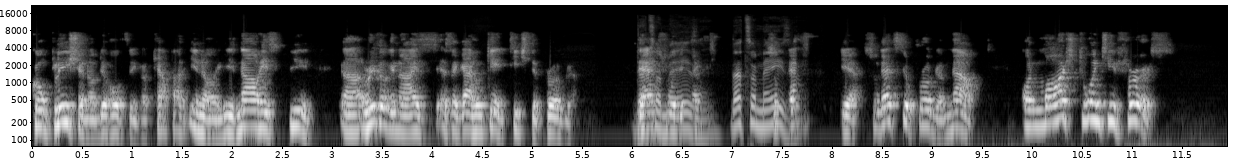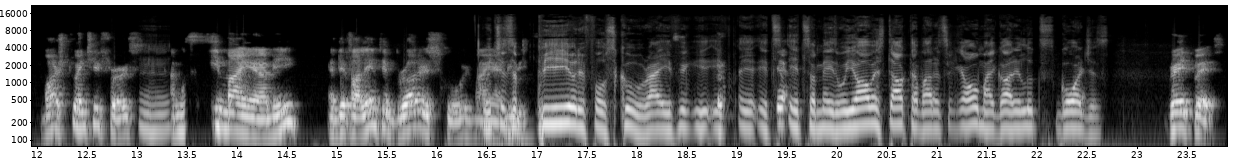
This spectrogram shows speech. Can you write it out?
completion of the whole thing. Of you know, he's now he's being uh, recognized as a guy who can teach the program. That's, That's what- amazing. That's So amazing. that's, yeah, so that's the program. Now, on March 21st, March 21st, Mhm. I'm in Miami at the Valente Brothers School in Miami. Which is a beautiful school, right? If, it- if, it's Yeah. it's amazing. We always talked about it. It's like, oh my god, it looks gorgeous. Great place.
